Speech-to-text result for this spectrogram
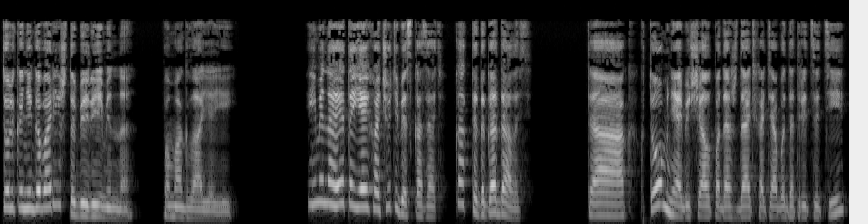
«Только не говори, что беременна!» — помогла я ей. «Именно это я и хочу тебе сказать. Как ты догадалась?» «Так, кто мне обещал подождать хотя бы до тридцати?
